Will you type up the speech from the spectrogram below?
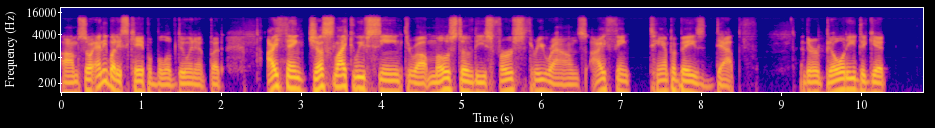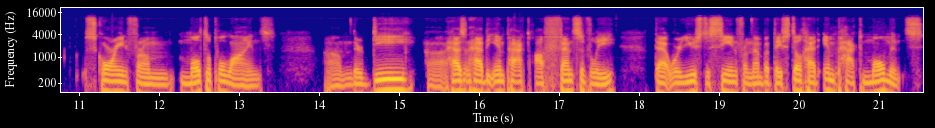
Um, so anybody's capable of doing it. But I think just like we've seen throughout most of these first three rounds, I think Tampa Bay's depth and their ability to get scoring from multiple lines. Um, their D uh, hasn't had the impact offensively that we're used to seeing from them, but they still had impact moments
